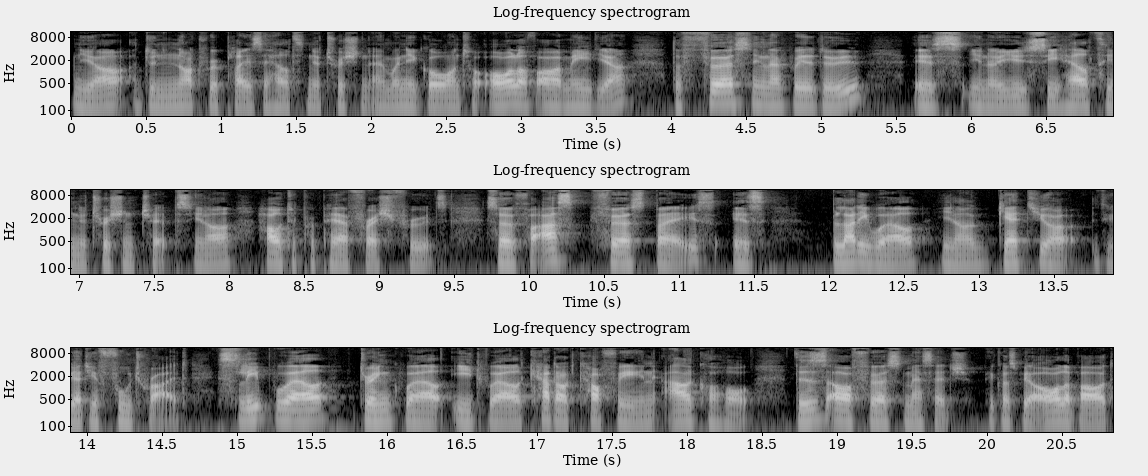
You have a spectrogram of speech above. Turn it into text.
you know, do not replace a healthy nutrition. And when you go onto all of our media, the first thing that we do is you know you see healthy nutrition tips. You know how to prepare fresh fruits. So for us, first base is bloody well. You know get your get your food right. Sleep well, drink well, eat well, cut out caffeine, alcohol. This is our first message because we are all about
